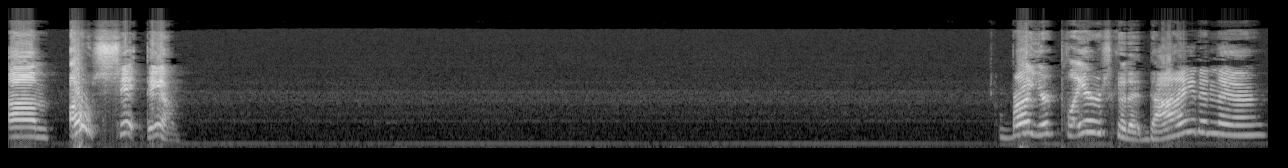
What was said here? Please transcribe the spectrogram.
Um, oh shit, damn. Bro, your players could have died in there.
